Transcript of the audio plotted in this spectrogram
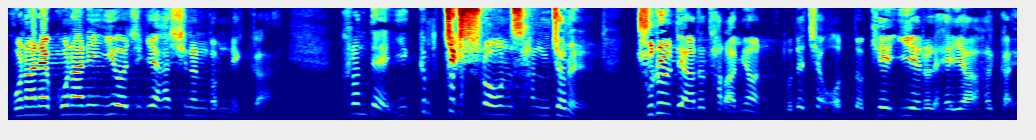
고난의 고난이 이어지게 하시는 겁니까? 그런데 이 끔찍스러운 상전을 줄을 대하듯 하라면 도대체 어떻게 이해를 해야 할까요?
